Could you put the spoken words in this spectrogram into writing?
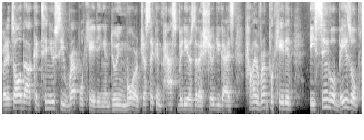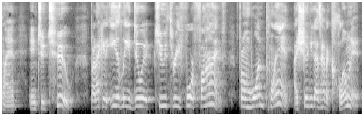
but it's all about continuously replicating and doing more. Just like in past videos that I showed you guys how I replicated a single basil plant into two. But I could easily do it two, three, four, five from one plant. I showed you guys how to clone it.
